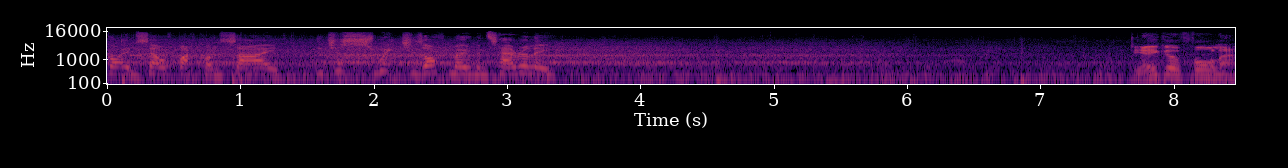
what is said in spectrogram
Got himself back on side. He just switches off momentarily. Diego Forlan.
